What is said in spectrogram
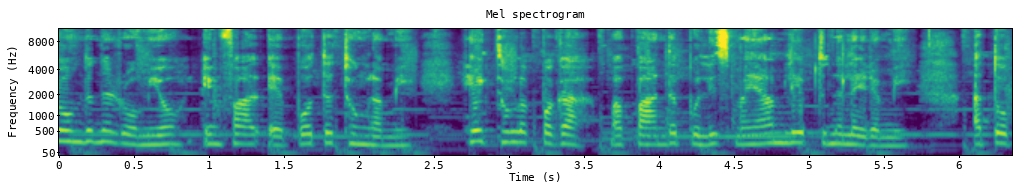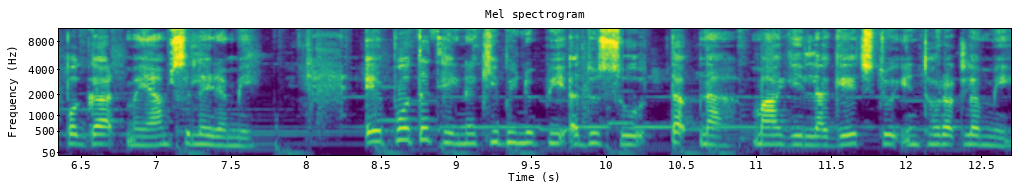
सोमदन रोमियो इम्फाल एयरपोर्ट थोलमी हेक थोलप मपान पुलिस मैं लेपन लेरमी अतोप से लेरमी एयरपोर्ट थेनखी नुपी तपना मागी लगेज तो इंथोरमी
